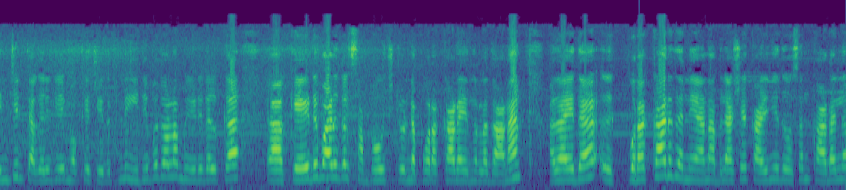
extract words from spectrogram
എഞ്ചിൻ തകരുകയും ഒക്കെ ചെയ്തിട്ടുണ്ട്. ഇരുപതോളം വീടുകൾക്ക് കേടുപാടുകൾ സംഭവിച്ചിട്ടുണ്ട് പുറക്കാട് എന്നുള്ളതാണ്. അതായത് പുറക്കാട് തന്നെയാണ് അഭിലാഷെ കഴിഞ്ഞ ദിവസം കടല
